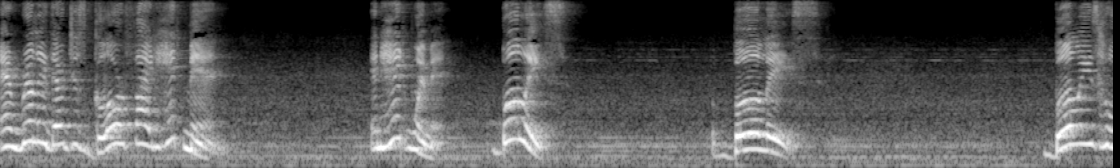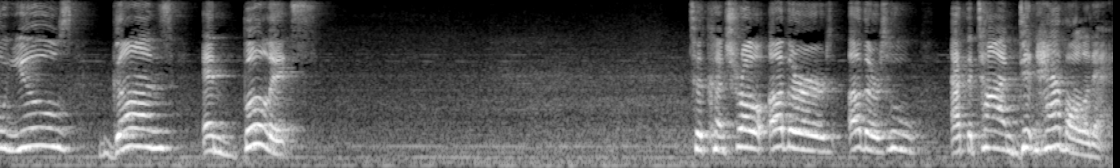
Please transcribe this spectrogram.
And really, they're just glorified hitmen and hit women, bullies bullies. Bullies who use guns and bullets to control others others who at the time didn't have all of that.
